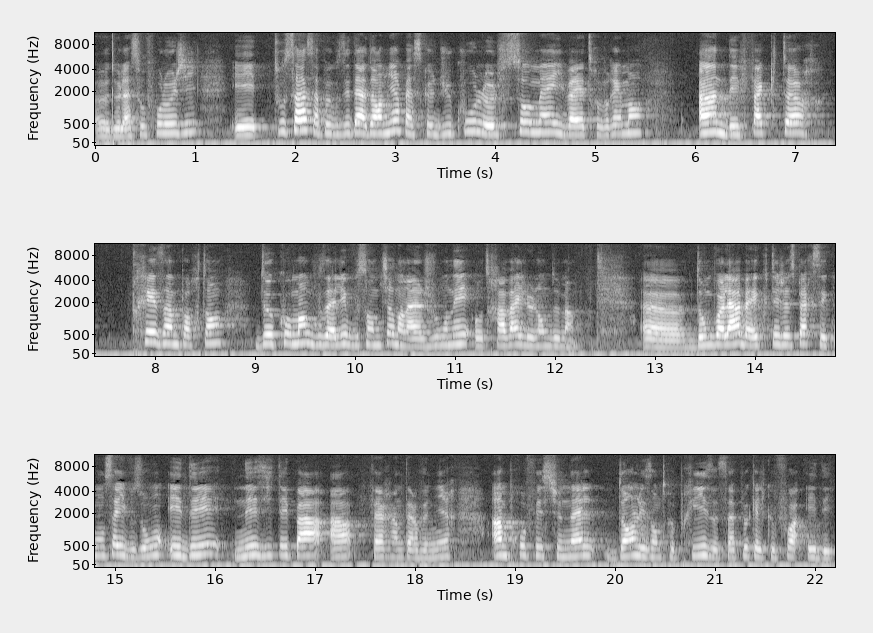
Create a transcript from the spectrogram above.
euh, de la sophrologie. Et tout ça, ça peut vous aider à dormir parce que du coup, le sommeil va être vraiment un des facteurs très importants de comment vous allez vous sentir dans la journée au travail le lendemain. Euh, donc voilà, bah écoutez, j'espère que ces conseils vous auront aidé. N'hésitez pas à faire intervenir un professionnel dans les entreprises, ça peut quelquefois aider.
